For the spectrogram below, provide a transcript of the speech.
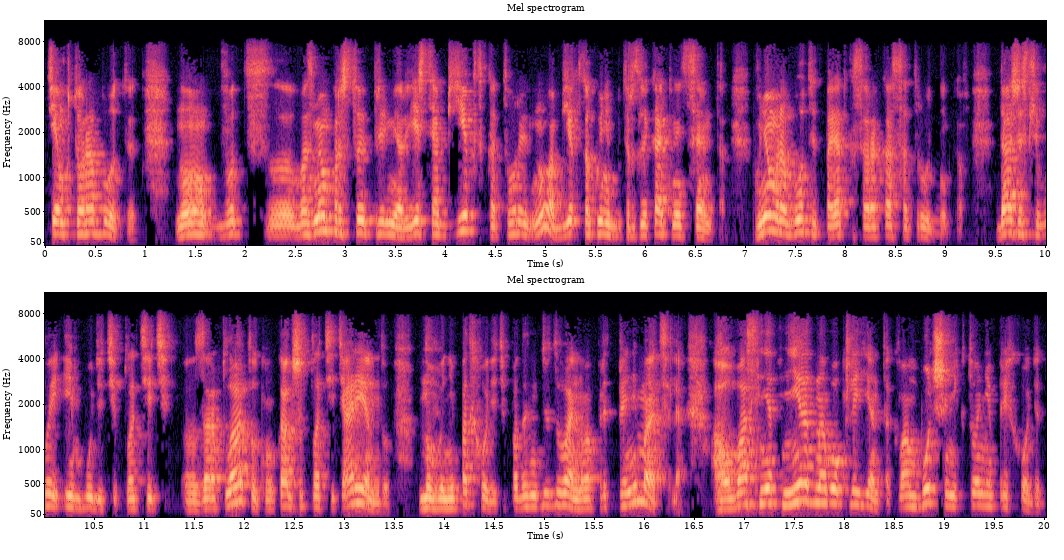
тем, кто работает. Но вот э, возьмем простой пример. Есть объект, который, ну, объект какой-нибудь развлекательный центр. В нем работает порядка 40 сотрудников. Даже если вы им будете платить э, зарплату, ну как же платить аренду? Но вы не подходите под индивидуального предпринимателя. А у вас нет ни одного клиента, к вам больше никто не приходит.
